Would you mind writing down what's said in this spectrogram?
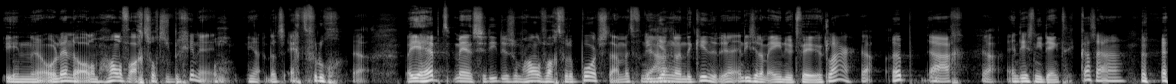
in eh, Orlando al om half acht 's ochtends beginnen. Oh. Ja, dat is echt vroeg. Ja. Maar je hebt mensen die dus om half acht voor de poort staan met van die Ja. jengelende kinderen. En die zijn om één uur, twee uur klaar. Ja. Hup, dag. Ja. En Disney denkt, kassa. In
